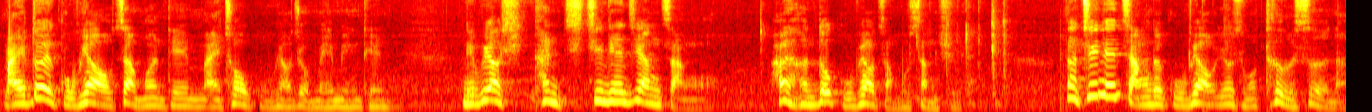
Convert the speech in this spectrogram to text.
买对股票涨翻天，买错股票就没明天。你不要看今天这样涨哦，还有很多股票涨不上去。那今天涨的股票有什么特色呢？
